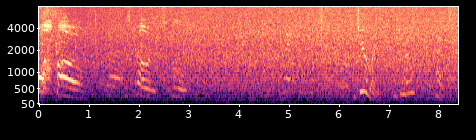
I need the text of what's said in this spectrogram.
Whoa! This color is cool. Julie, would you move? Thanks.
